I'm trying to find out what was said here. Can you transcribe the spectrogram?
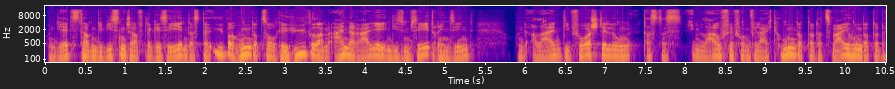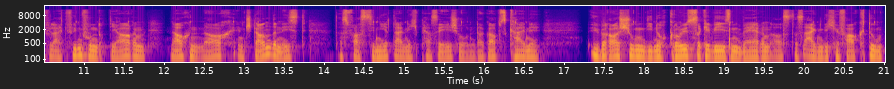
Und jetzt haben die Wissenschaftler gesehen, dass da über 100 solche Hügel an einer Reihe in diesem See drin sind und allein die Vorstellung, dass das im Laufe von vielleicht 100 oder 200 oder vielleicht 500 Jahren nach und nach entstanden ist, das fasziniert eigentlich per se schon. Da gab es keine Überraschungen, die noch größer gewesen wären als das eigentliche Faktum,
